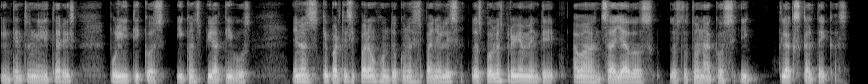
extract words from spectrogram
intentos militares, políticos y conspirativos, en los que participaron junto con los españoles los pueblos previamente avanzallados, los totonacos y tlaxcaltecas.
